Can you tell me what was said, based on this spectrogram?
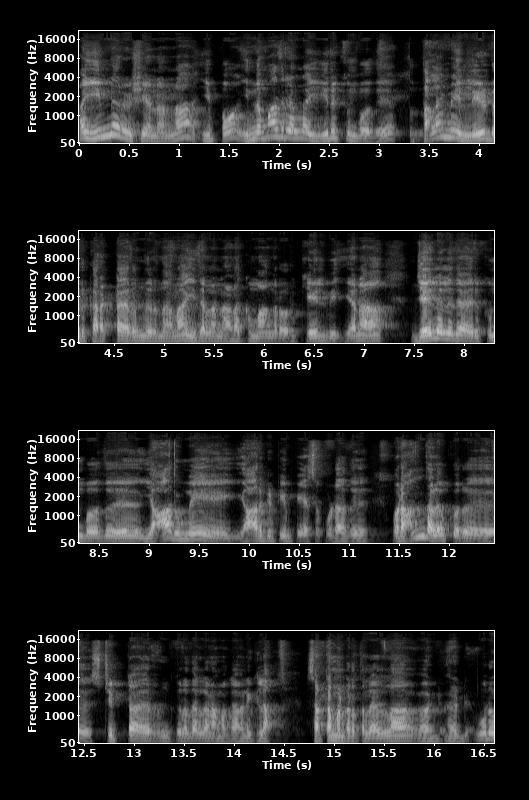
இன்னொரு விஷயம் என்னன்னா இப்போ இந்த மாதிரி எல்லாம் இருக்கும்போது தலைமை லீடர் கரெக்டா இருந்திருந்தானா இதெல்லாம் நடக்குமாங்கிற ஒரு கேள்வி. ஏன்னா ஜெயலலிதா இருக்கும்போது யாருமே யாருக்கிட்டையும் பேசக்கூடாது. ஒரு அந்த அளவுக்கு ஒரு ஸ்ட்ரிக்டா இருக்கிறதெல்லாம் நம்ம கவனிக்கலாம். சட்டமன்றத்துல எல்லாம் ஒரு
